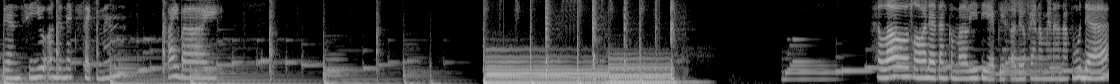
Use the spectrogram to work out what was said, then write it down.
Dan see you on the next segment. Bye-bye. Halo, selamat datang kembali di episode Fenomena Anak Muda.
